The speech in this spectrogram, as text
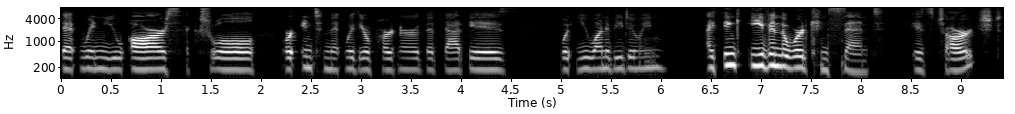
that when you are sexual or intimate with your partner that that is what you want to be doing? I think even the word consent is charged.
